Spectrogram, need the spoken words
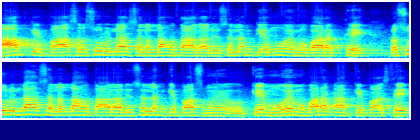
आपके पास रसूलुल्लाह सल्लल्लाहु अलैहि वसल्लम के मुँह मुबारक थे। रसूलुल्लाह सल्लल्लाहु अलैहि वसल्लम के पास के मुँह मुबारक आपके पास थे।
